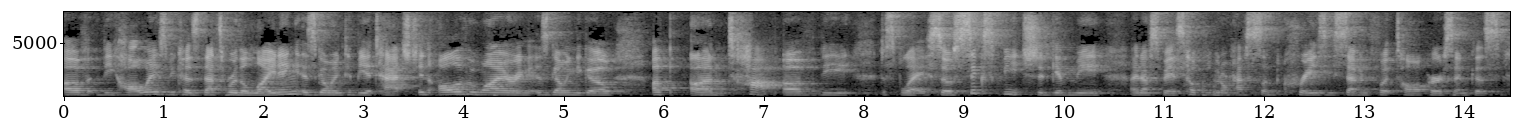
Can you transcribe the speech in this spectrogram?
of the hallways because that's where the lighting is going to be attached and all of the wiring is going to go up on top of the display. So six feet should give me enough space. Hopefully we don't have some crazy seven foot tall person because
